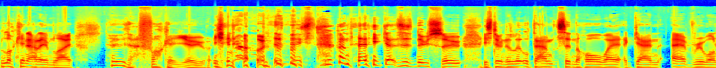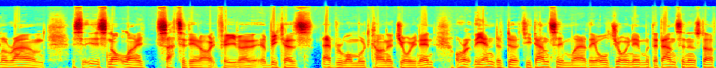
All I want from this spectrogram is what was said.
looking at him like, who the fuck are you? You know? and then he gets his new suit. He's doing a little dance in the hallway. Again, everyone around. It's, it's not like Saturday Night Fever because everyone would kind of join in, or at the end of Dirty Dancing where they all join in with the dancing and stuff.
